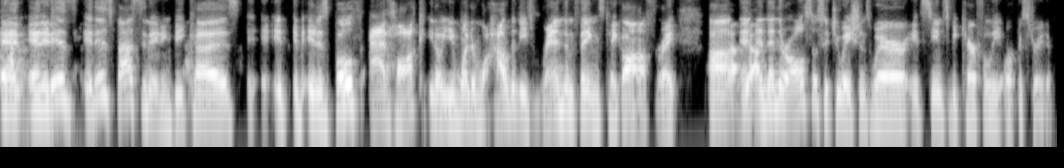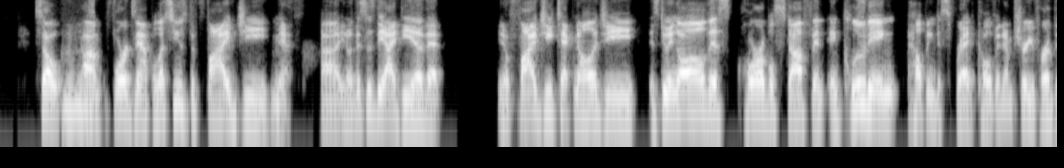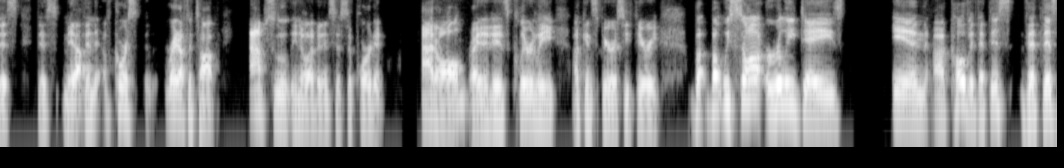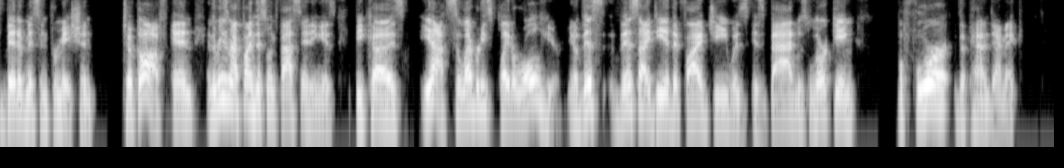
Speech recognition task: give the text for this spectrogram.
and and it is it is fascinating because it, it, it is both ad hoc. You know, you wonder well, how do these random things take off, right? Uh, yeah, and, yeah. and then there are also situations where it seems to be carefully orchestrated. So, mm. um, for example, let's use the 5G myth. Uh, you know, this is the idea that you know 5G technology is doing all this horrible stuff, and including helping to spread COVID. I'm sure you've heard this this myth, yeah. and of course, right off the top, absolutely no evidence to support it at all. Right? It is clearly a conspiracy theory, but but we saw early days in uh, COVID that this that this bit of misinformation took off. And and the reason I find this one fascinating is because yeah, celebrities played a role here. You know, this this idea that 5G was is bad was lurking before the pandemic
